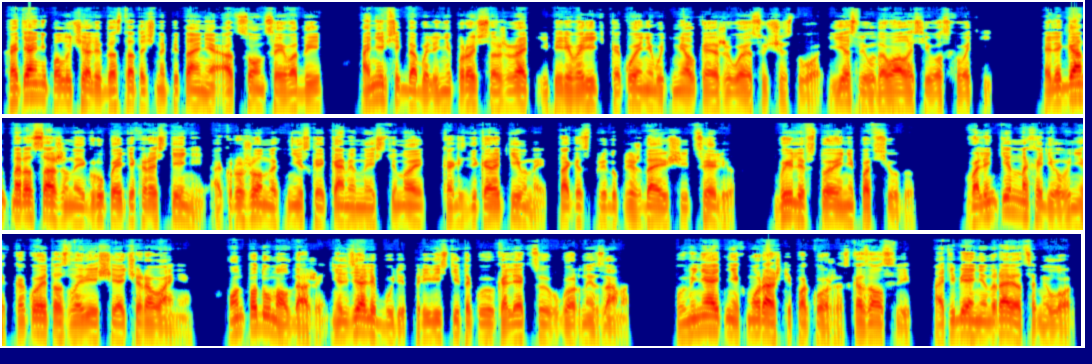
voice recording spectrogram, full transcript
Хотя они получали достаточно питания от солнца и воды, они всегда были не прочь сожрать и переварить какое-нибудь мелкое живое существо, если удавалось его схватить. Элегантно рассаженные группы этих растений, окруженных низкой каменной стеной как с декоративной, так и с предупреждающей целью, были в стояне повсюду. Валентин находил в них какое-то зловещее очарование. Он подумал даже, нельзя ли будет привести такую коллекцию в горный замок. «У меня от них мурашки по коже», — сказал Слип. «А тебе они нравятся, милорд?»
